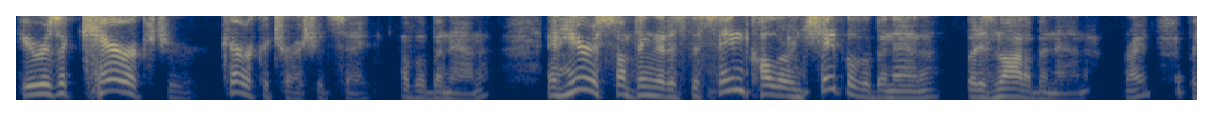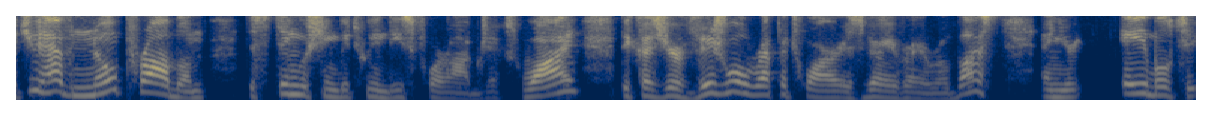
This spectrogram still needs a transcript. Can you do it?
Here is a caricature, caricature, I should say, of a banana. And here is something that is the same color and shape of a banana, but is not a banana, right? But you have no problem distinguishing between these four objects. Why? Because your visual repertoire is very, very robust and you're able to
